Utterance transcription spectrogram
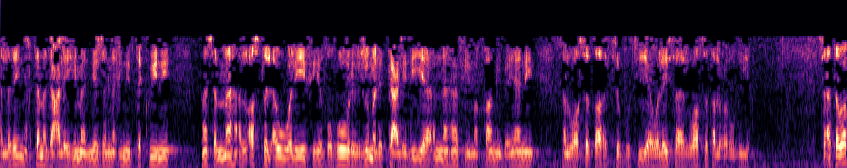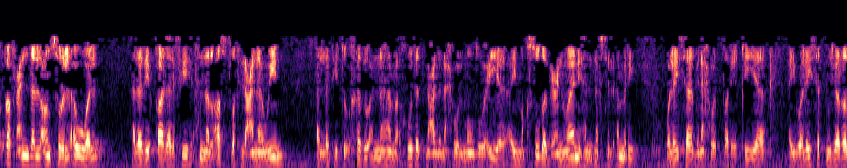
اللذين اعتمد عليهما الميرزا النائمي التكويني ما سماه الأصل الأولي في ظهور الجمل التعليلية أنها في مقام بيان الواسطة الثبوتية وليس الواسطة العروضية. سأتوقف عند العنصر الأول الذي قال فيه أن الأصل في العناوين التي تؤخذ أنها مأخوذة على نحو الموضوعية أي مقصودة بعنوانها نفس الأمر وليس بنحو الطريقية أي وليست مجرد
